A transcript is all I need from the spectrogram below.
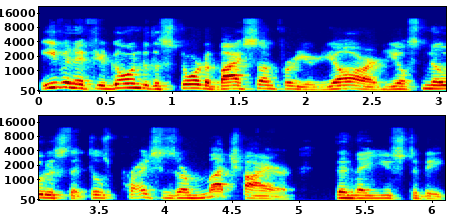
even if you're going to the store to buy some for your yard, you'll notice that those prices are much higher than they used to be.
